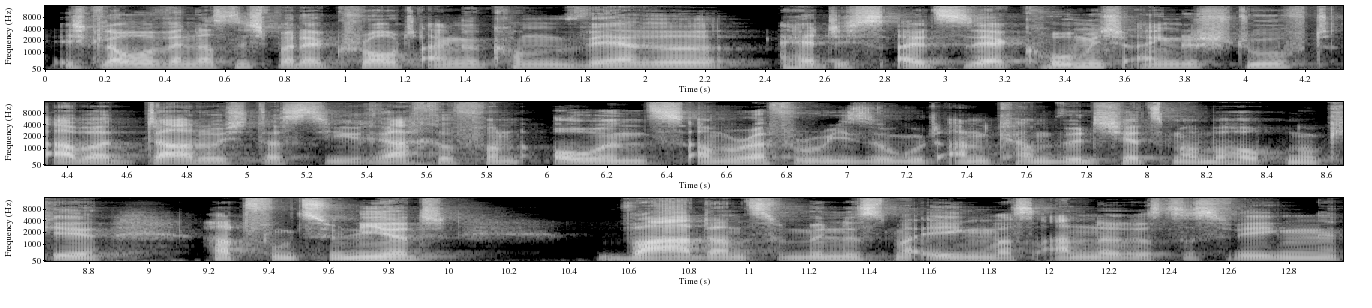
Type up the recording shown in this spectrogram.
ich glaube, wenn das nicht bei der Crowd angekommen wäre, hätte ich es als sehr komisch eingestuft. Aber dadurch, dass die Rache von Owens am Referee so gut ankam, würde ich jetzt mal behaupten, okay, hat funktioniert. War dann zumindest mal irgendwas anderes. Deswegen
